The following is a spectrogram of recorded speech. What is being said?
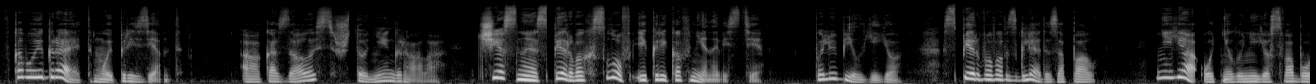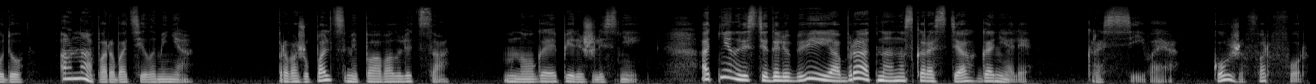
в кого играет мой презент — а оказалось, что не играла. Честная с первых слов и криков ненависти. Полюбил ее, с первого взгляда запал. Не я отнял у нее свободу, она поработила меня. Провожу пальцами по овалу лица. Многое пережили с ней. От ненависти до любви и обратно на скоростях гоняли. Красивая. Кожа фарфор.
